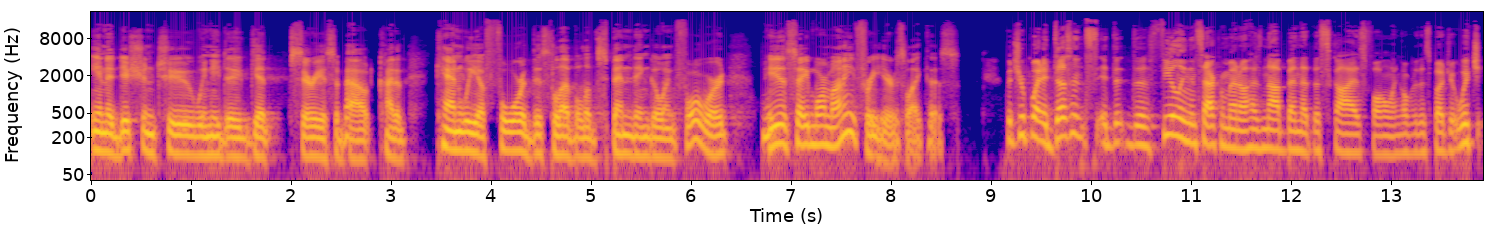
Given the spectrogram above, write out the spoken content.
in addition to we need to get serious about kind of can we afford this level of spending going forward? We need to save more money for years like this. But your point, it doesn't. It, the, the feeling in Sacramento has not been that the sky is falling over this budget, which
